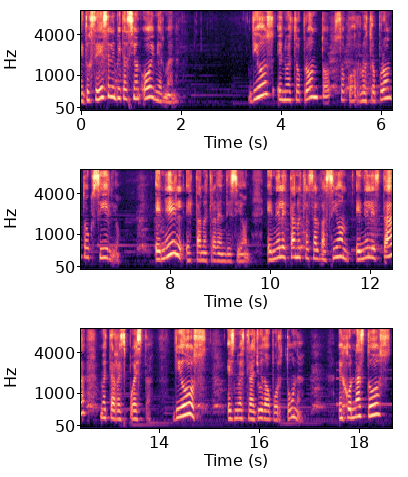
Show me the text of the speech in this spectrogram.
Entonces esa es la invitación hoy, mi hermana. Dios es nuestro pronto socorro, nuestro pronto auxilio. En Él está nuestra bendición, en Él está nuestra salvación, en Él está nuestra respuesta. Dios es nuestra ayuda oportuna. En Jonás 2,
